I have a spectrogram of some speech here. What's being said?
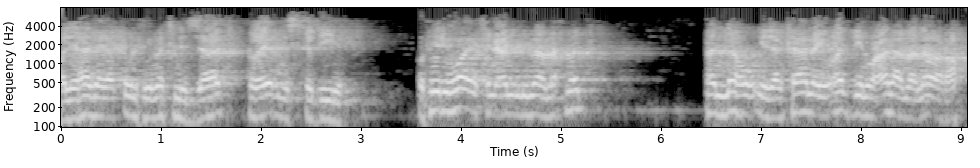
ولهذا يقول في متن الزاد غير مستدير. وفي رواية عن الإمام أحمد أنه إذا كان يؤذن على منارة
